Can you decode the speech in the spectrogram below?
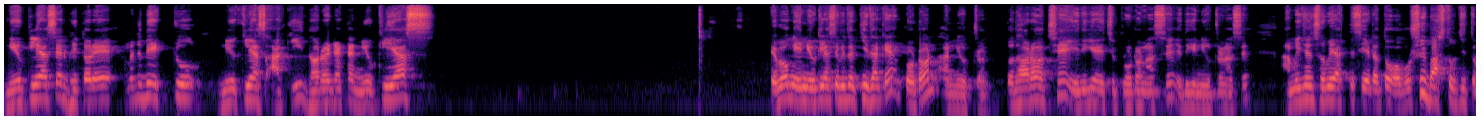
নিউক্লিয়াসের ভিতরে আমরা যদি একটু নিউক্লিয়াস আঁকি, ধরো এটা একটা নিউক্লিয়াস। এবং এই নিউক্লিয়াসের ভিতরে কি থাকে? প্রোটন আর নিউট্রন। তো ধরো হচ্ছে এদিকে হচ্ছে প্রোটন আছে, এদিকে নিউট্রন আছে। আমি যে ছবি আঁকতেছি এটা তো অবশ্যই বাস্তব চিত্র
